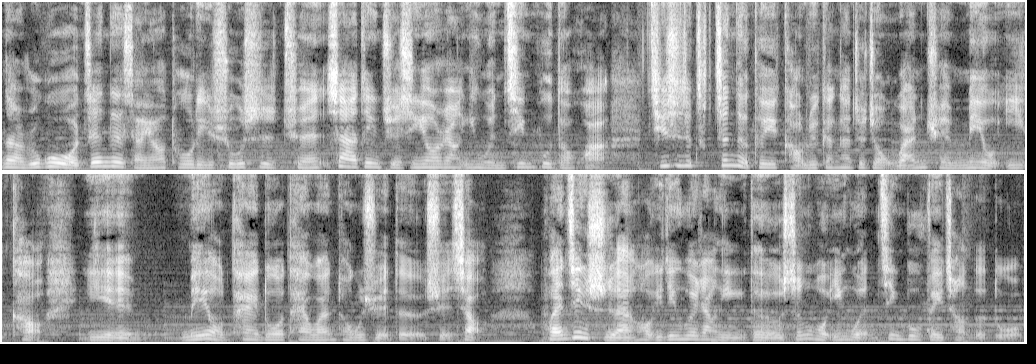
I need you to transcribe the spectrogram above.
那如果我真的想要脱离舒适圈，下定决心要让英文进步的话，其实真的可以考虑看看这种完全没有依靠，也没有太多台湾同学的学校，环境使然后一定会让你的生活英文进步非常的多。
